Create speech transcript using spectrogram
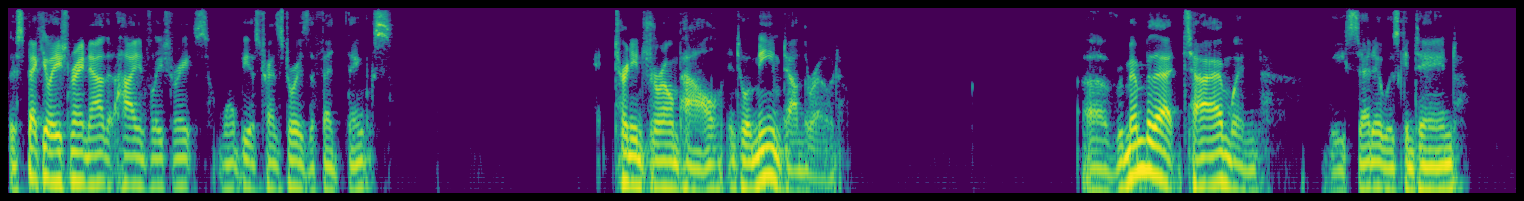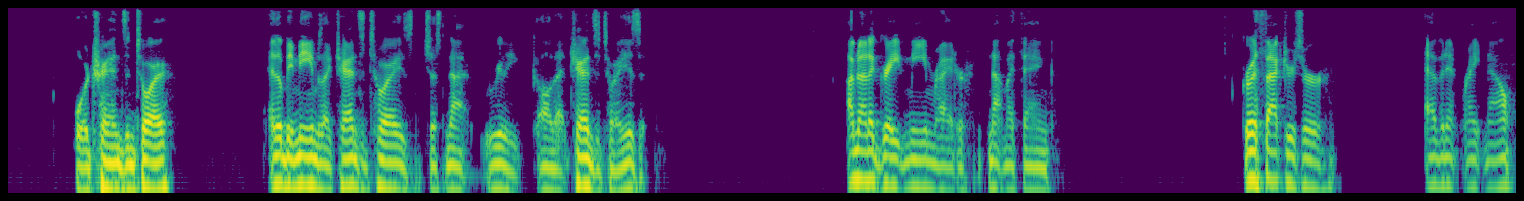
There's speculation right now that high inflation rates won't be as transitory as the Fed thinks, turning Jerome Powell into a meme down the road. Uh, remember that time when we said it was contained or transitory? And there'll be memes like transitory is just not really all that transitory, is it? I'm not a great meme writer, not my thing. Growth factors are evident right now.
